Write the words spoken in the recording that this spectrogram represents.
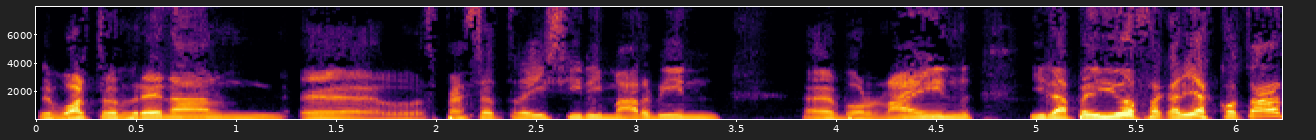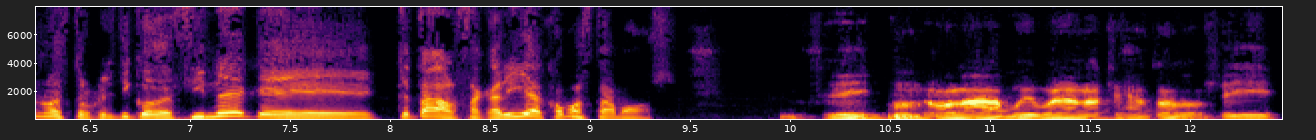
el Walter Brennan, el Spencer Tracy, Lee Marvin, eh, Borgnine, y le ha pedido Zacarías Cotá, nuestro crítico de cine, que, ¿qué tal, Zacarías? ¿Cómo estamos? Sí, hola, muy buenas noches a todos. Sí,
